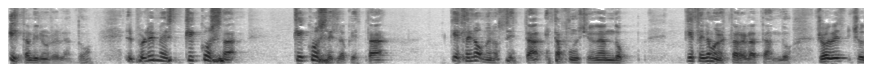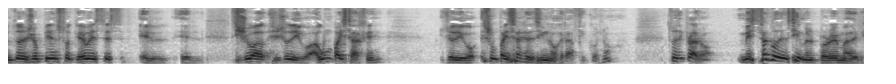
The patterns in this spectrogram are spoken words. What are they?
es también un relato. El problema es qué cosa, qué cosa es lo que está, qué fenómeno está, está funcionando, qué fenómeno está relatando. Yo, entonces yo pienso que a veces, si, yo, si yo digo, hago un paisaje, yo digo, es un paisaje de signos gráficos, ¿no? Entonces, claro, me saco de encima el problema del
